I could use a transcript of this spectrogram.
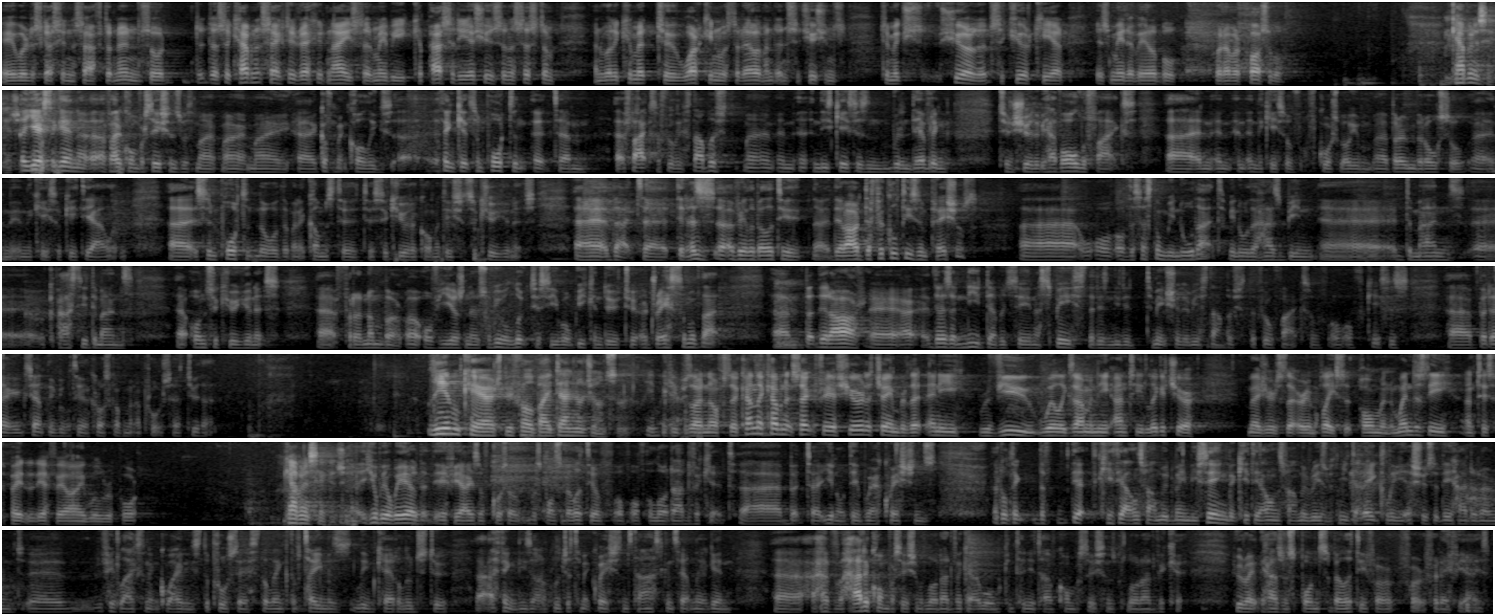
uh, we're discussing this afternoon. So does the Cabinet Secretary recognise there may be capacity issues in the system and will he commit to working with the relevant institutions to make sure that secure care is made available wherever possible? Cabinet Secretary. Uh, yes, again, uh, I've had conversations with my, my, my uh, government colleagues. Uh, I think it's important that um, uh, facts are fully established uh, in, in, in these cases, and we're endeavouring to ensure that we have all the facts uh, in, in, in the case of, of course, William uh, Brown, but also uh, in, in the case of Katie Allen. Uh, it's important, though, that when it comes to, to secure accommodation, secure units, uh, that uh, there is uh, availability, uh, there are difficulties and pressures uh, uh, of, of the system. We know that. We know there has been uh, demands, uh, capacity demands uh, on secure units uh, for a number uh, of years now. So we will look to see what we can do to address some of that. Um, mm. But there are uh, uh there is a need, I would say, in a space that is needed to make sure that we establish the full facts of, of, of cases. Uh, but uh, certainly we will take a cross-government approach uh, to that. Liam Kerr to be followed by Daniel Johnson. Liam Thank Kerr. you, President Officer. Can the Cabinet Secretary assure the Chamber that any review will examine the anti-ligature measures that are in place at Parliament? And when does he anticipate that the FAI will report? Cabinet Secretary. Uh, he'll be aware that the FAI is, of course, a responsibility of, of, of the Lord Advocate, uh, but, uh, you know, there were questions I don't think the, the, Katie Allen's family would mind me saying, but Katie Allen's family raised with me directly issues that they had around uh, fatal accident inquiries, the process, the length of time, as Liam Kerr alludes to. I think these are legitimate questions to ask, and certainly, again, uh, I have had a conversation with Lord Advocate. I will continue to have conversations with Lord Advocate, who rightly has responsibility for, for, for FEIs.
